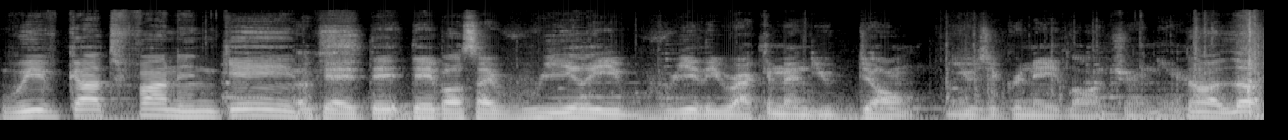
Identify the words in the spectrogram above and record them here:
We've got fun in games. Okay, D- Daybos, I really, really recommend you don't use a grenade launcher in here. No, look.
